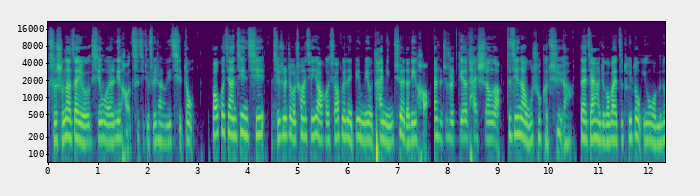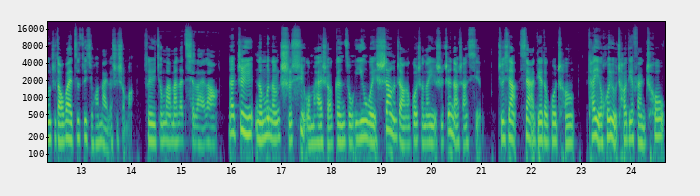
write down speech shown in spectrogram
此时呢再有新闻利好刺激，就非常容易启动。包括像近期，其实这个创新药和消费类并没有太明确的利好，但是就是跌得太深了，资金呢无处可去啊。再加上这个外资推动，因为我们都知道外资最喜欢买的是什么，所以就慢慢的起来了。那至于能不能持续，我们还是要跟踪，因为上涨的过程呢也是震荡上行。就像下跌的过程，它也会有超跌反抽。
